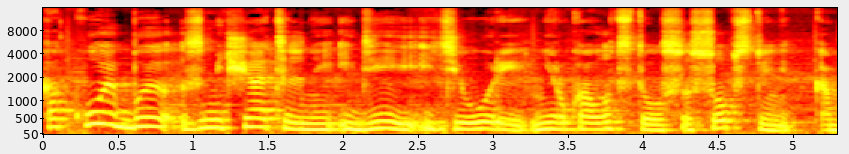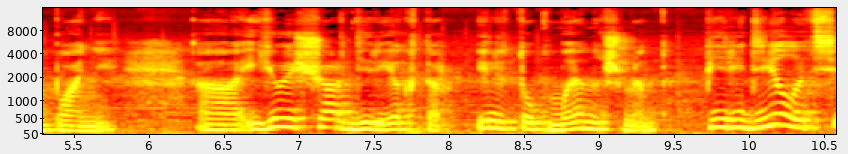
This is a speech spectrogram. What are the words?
какой бы замечательной идеей и теорией не руководствовался собственник компании, а, ее HR-директор или топ-менеджмент, переделать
